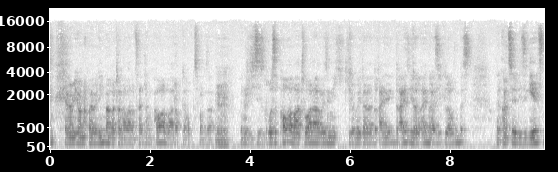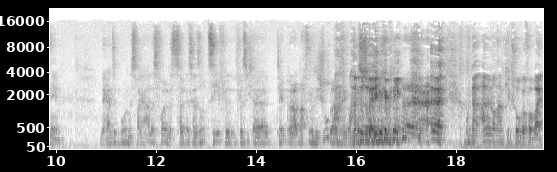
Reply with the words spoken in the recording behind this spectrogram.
ich erinnere mich auch noch bei Berlin-Marathon, da war eine Zeit lang Powerbar doch der Hauptsponsor. Mhm. Wenn du dieses große Powerbar-Tor da, weiß ich nicht, Kilometer 3, 30 oder 33 gelaufen bist, dann konntest du ja diese Gels nehmen. Der ganze Boden, das war ja alles voll. Das Zeug ist ja so zähflüssig, da, klebt- da dachten sie, die Schuhe bleiben hängen. Also so hängen geblieben. Äh, Und dann alle noch an Kipchoge vorbei.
